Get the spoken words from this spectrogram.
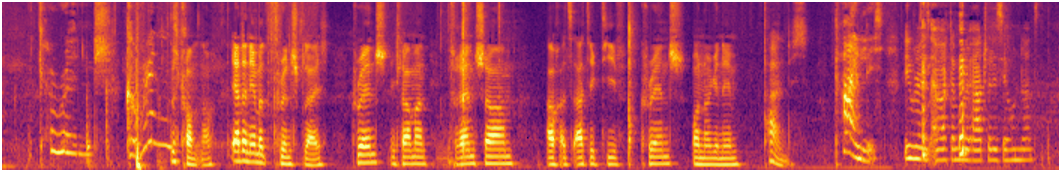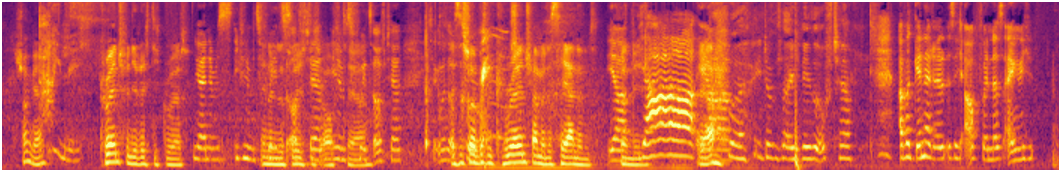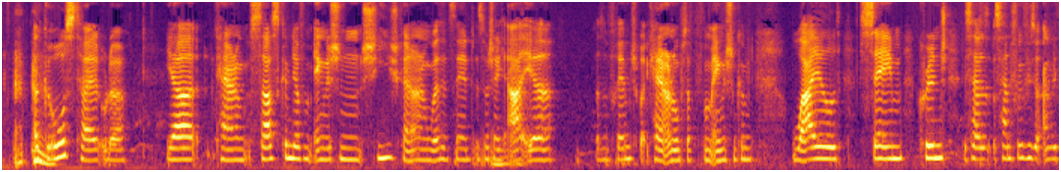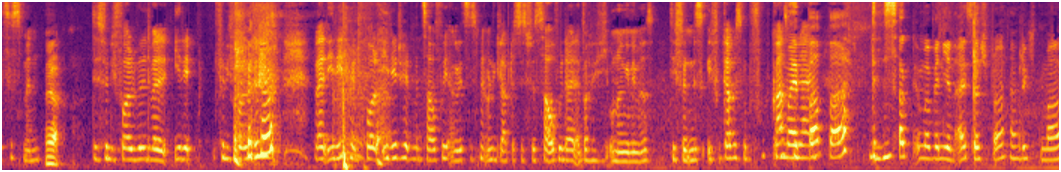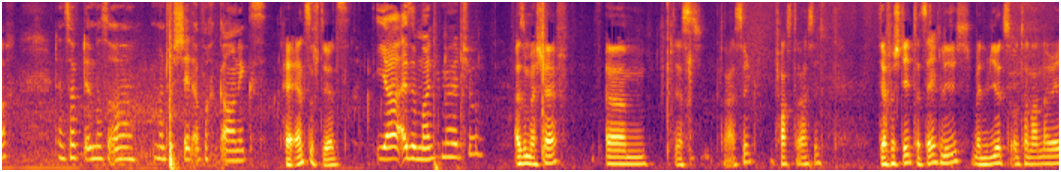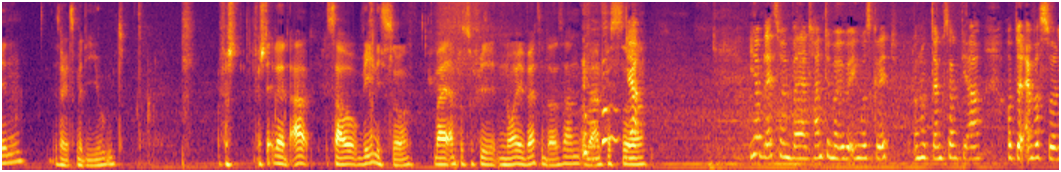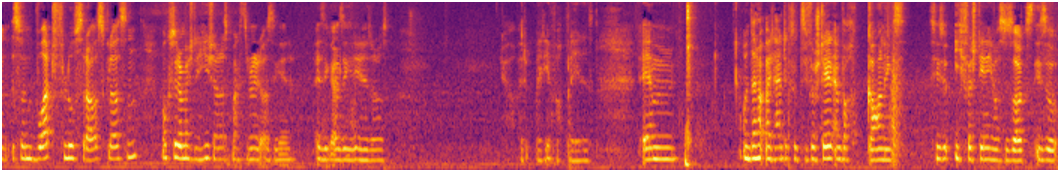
Cringe. Cringe! Das kommt noch. Ja, dann nehmen wir cringe gleich. Cringe, in Klammern, Fremdscham, auch als Adjektiv, cringe, unangenehm, peinlich. Peinlich! Wir nehmen jetzt einfach der Moderator des Jahrhunderts. Schon, gell? Peinlich! Cringe finde ich richtig gut. Ja, ich nehme das, ich nehme das nehme zu das oft richtig her. oft ich nehme das her. früh zu oft her. Ich sag immer so, Es ist schon ein bisschen cringe, wenn man das hernimmt. Ja, ja, ja, Ja. Ich tue es eigentlich nicht so oft her. Aber generell ist ich auch, wenn das eigentlich ein Großteil oder ja, keine Ahnung, Sus kommt ja vom englischen Sheesh, keine Ahnung, weiß jetzt nicht, ist wahrscheinlich Mhm. A eher, also Fremdsprache, keine Ahnung, ob es vom Englischen kommt. Wild, same, cringe, das heißt, es sind viel, viel so Anglizismen. Ja. Das finde ich voll wild, weil ihr re- finde ich voll wild, weil ihr redet halt voll, ihr redet halt mit sau viel Anglizismen und ich glaube, dass das für sau viele Leute einfach richtig unangenehm ist. Die finden das, ich glaube, es gibt ganz mein viele Leute, Papa, der sagt immer, wenn ich einen Eiser Sprachnachrichten mache, dann sagt er immer so, oh, man versteht einfach gar nichts. Hä, ernsthaft jetzt? Ja, also manchmal halt schon. Also mein Chef, ähm, der ist 30, fast 30, der versteht tatsächlich, wenn wir jetzt untereinander reden, ich sag jetzt mal die Jugend, versteht er halt auch sau wenig so, weil einfach so viele neue Wörter da sind, oder einfach so, Ja. Ich habe letztes Mal mit meiner Tante mal über irgendwas geredet und habe dann gesagt, ja, habe dann einfach so, ein, so einen Wortfluss rausgelassen. Magst du da mal schnell hinschauen, das magst du nicht ausgehen. Ist egal, sie geht nicht raus. Ja, weil, weil die einfach blöd ist. Ähm, und dann hat meine Tante gesagt, sie versteht einfach gar nichts. Sie so, ich verstehe nicht, was du sagst. Ich so,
